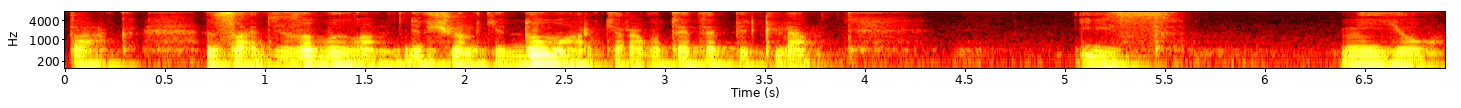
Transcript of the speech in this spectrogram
Так сзади забыла. Девчонки до маркера вот эта петля. Из нее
